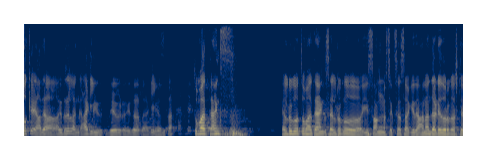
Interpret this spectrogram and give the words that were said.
ಓಕೆ ಅದ ಇದರಲ್ಲಿ ಹಂಗೆ ಆಗಲಿ ದೇವರು ಇದರಲ್ಲಿ ಆಗಲಿ ಅಂತ. ತುಂಬ ಥ್ಯಾಂಕ್ಸ್ ಎಲ್ರಿಗೂ ತುಂಬ ಥ್ಯಾಂಕ್ಸ್, ಎಲ್ರಿಗೂ ಈ ಸಾಂಗ್ ಸಕ್ಸಸ್ ಆಗಿದೆ. ಆನಂದ್ ಆಡಿದವ್ರಿಗೂ ಅಷ್ಟೇ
